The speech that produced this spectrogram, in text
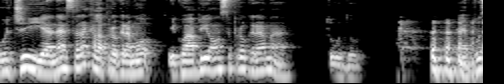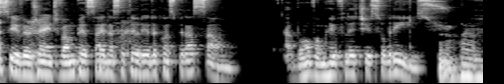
O dia, né? Será que ela programou igual a Beyoncé programa tudo? É possível, gente. Vamos pensar aí nessa teoria da conspiração. Tá bom? Vamos refletir sobre isso, Uhum.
